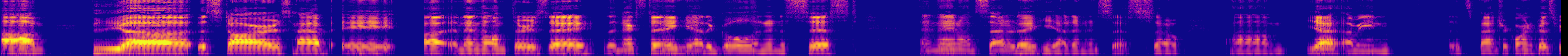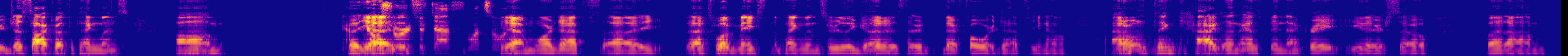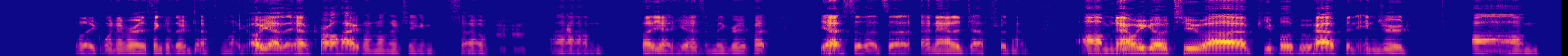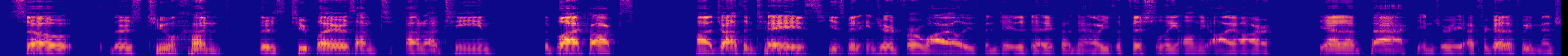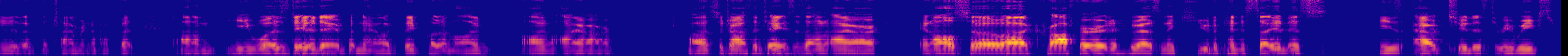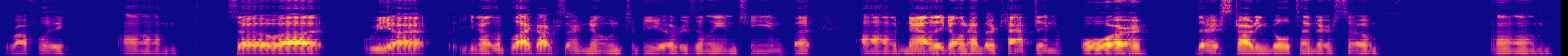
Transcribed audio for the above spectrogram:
Um, the uh, the Stars have a, uh, and then on Thursday, the next day, he had a goal and an assist, and then on Saturday he had an assist. So, um, yeah, I mean, it's Patrick Hornqvist. We just talked about the Penguins. Um, But no yeah, shortage it's- of depth whatsoever. yeah, more depth. Uh, that's what makes the Penguins really good is their their forward depth. You know, I don't think Hagelin has been that great either. So, but um, like whenever I think of their depth, I'm like, oh yeah, they have Carl Hagelin on their team. So, Mhm. um, but yeah, he hasn't been great. But yeah, so that's a, an added depth for them. Um, now we go to uh, people who have been injured. Um, so there's two on there's two players on t- on a team, the Blackhawks. Uh, Jonathan Toews, he's been injured for a while. He's been day to day, but now he's officially on the IR. He had a back injury. I forget if we mentioned it at the time or not, but um, he was day to day, but now they put him on on IR. Uh, so Jonathan Toews is on IR, and also uh, Crawford, who has an acute appendicitis. He's out two to three weeks, roughly. Um, so uh, we are, you know, the Blackhawks are known to be a resilient team, but uh, now they don't have their captain or their starting goaltender. So um,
